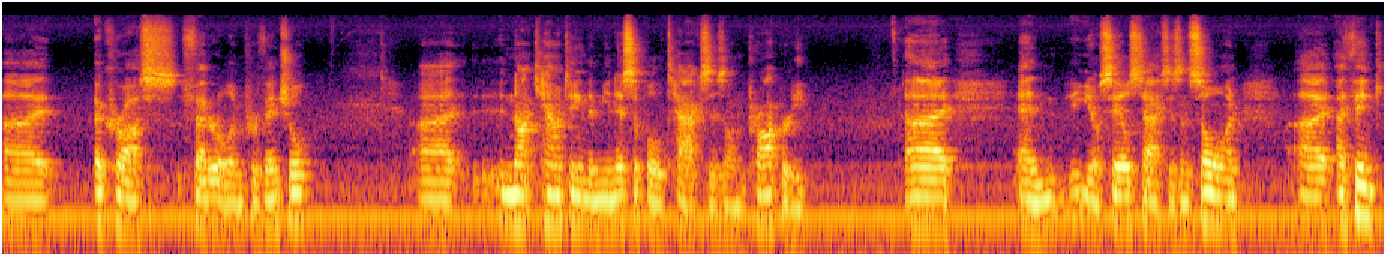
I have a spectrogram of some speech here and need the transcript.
uh, across federal and provincial. Uh, not counting the municipal taxes on property, uh, and you know sales taxes and so on. I think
